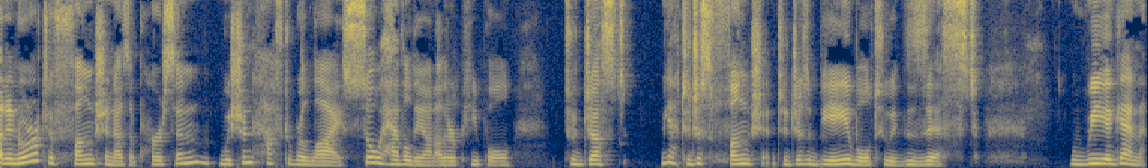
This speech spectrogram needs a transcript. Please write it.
But in order to function as a person, we shouldn't have to rely so heavily on other people to just, yeah, to just function, to just be able to exist. We, again,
